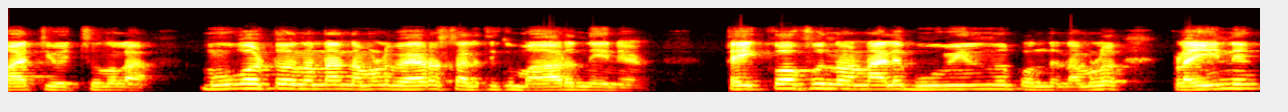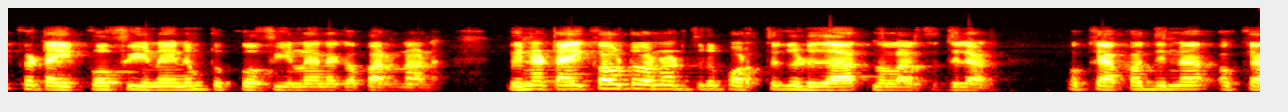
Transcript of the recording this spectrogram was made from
മാറ്റി വെച്ചു എന്നുള്ള. മൂവ് ഔട്ട് എന്ന് പറഞ്ഞാൽ നമ്മൾ വേറെ സ്ഥലത്തേക്ക് മാറുന്നതിനെയാണ്. ടേക്ക് ഓഫ് എന്ന് പറഞ്ഞാൽ ഭൂമിയിൽ നിന്ന് പൊന്ത് നമ്മൾ പ്ലെയിന് ടേക്ക് ഓഫ് ചെയ്യണതിനും ടുക്ക് ഓഫ് ചെയ്യണതിനൊക്കെ പറഞ്ഞാണ്. പിന്നെ ടേക്ക് ഔട്ട് പറഞ്ഞ എടുത്തിട്ട് പുറത്തേക്ക് ഇടുക എന്നുള്ള അർത്ഥത്തിലാണ്. ഓക്കെ അപ്പം ഇതിനെ ഓക്കെ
